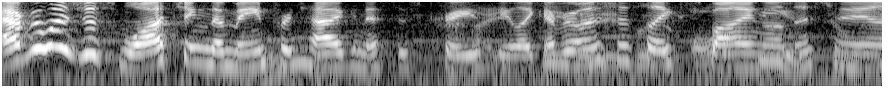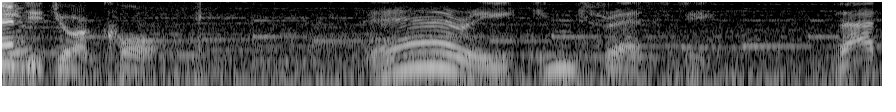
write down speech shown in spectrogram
Everyone's just watching the main protagonist is crazy. I Like everyone's just like spying on obvious this who man. heeded your call. Very interesting. That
